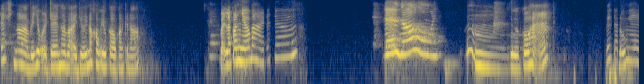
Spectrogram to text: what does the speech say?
Fish nó là ví dụ ở trên thôi và ở dưới nó không yêu cầu con cái đó. Vậy là con nhớ bài đó chứ. Nhớ rồi Từ cô hả? Viết ra đúng nghe.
